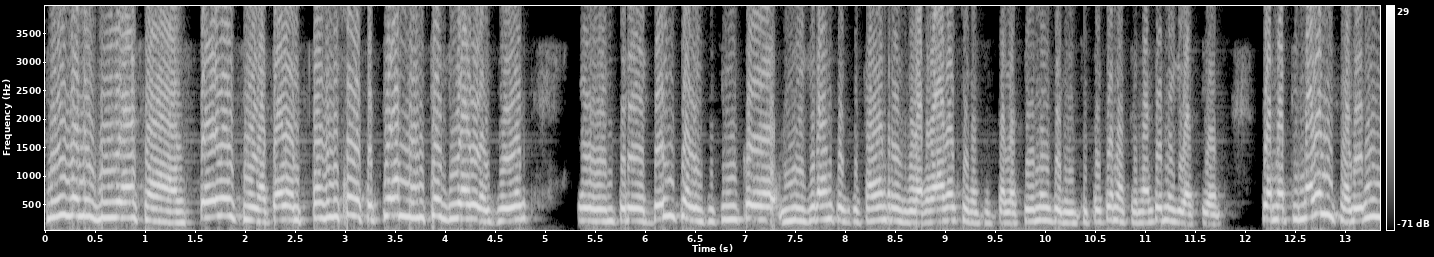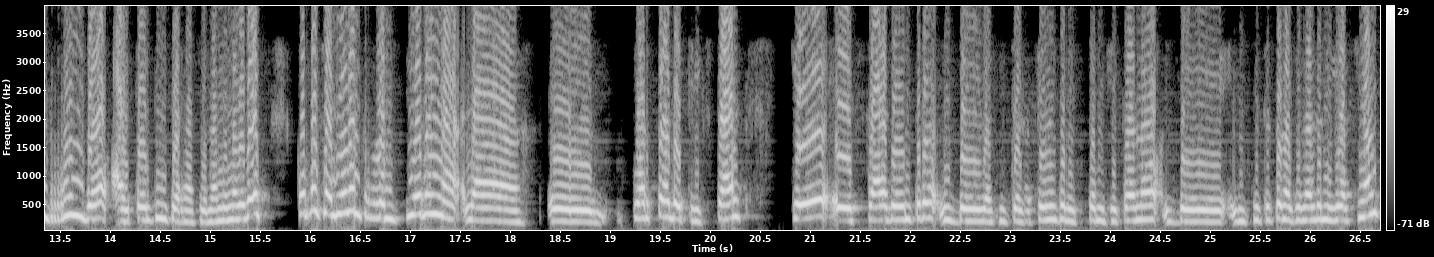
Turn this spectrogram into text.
Muy buenos días a ustedes y a todo el público. Efectivamente, el día de ayer entre 20 a 25 migrantes que estaban resguardados en las instalaciones del Instituto Nacional de Migración. Se amotinaron y salieron rumbo al puente internacional número 2. ¿Cómo salieron? Rompieron la, la puerta de cristal que está dentro de las instalaciones del Instituto Mexicano del Instituto Nacional de Migración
